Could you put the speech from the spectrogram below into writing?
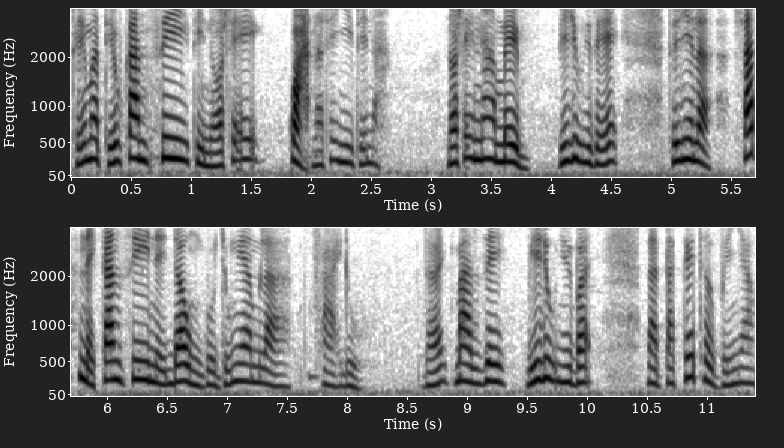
Thế mà thiếu canxi thì nó sẽ quả nó sẽ như thế nào? Nó sẽ na mềm, ví dụ như thế. Thế như là sắt này, canxi này, đồng của chúng em là phải đủ. Đấy, magie, ví dụ như vậy là ta kết hợp với nhau.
